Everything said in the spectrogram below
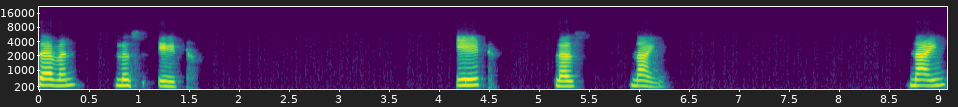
7 plus 8. 8 plus 9. 9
